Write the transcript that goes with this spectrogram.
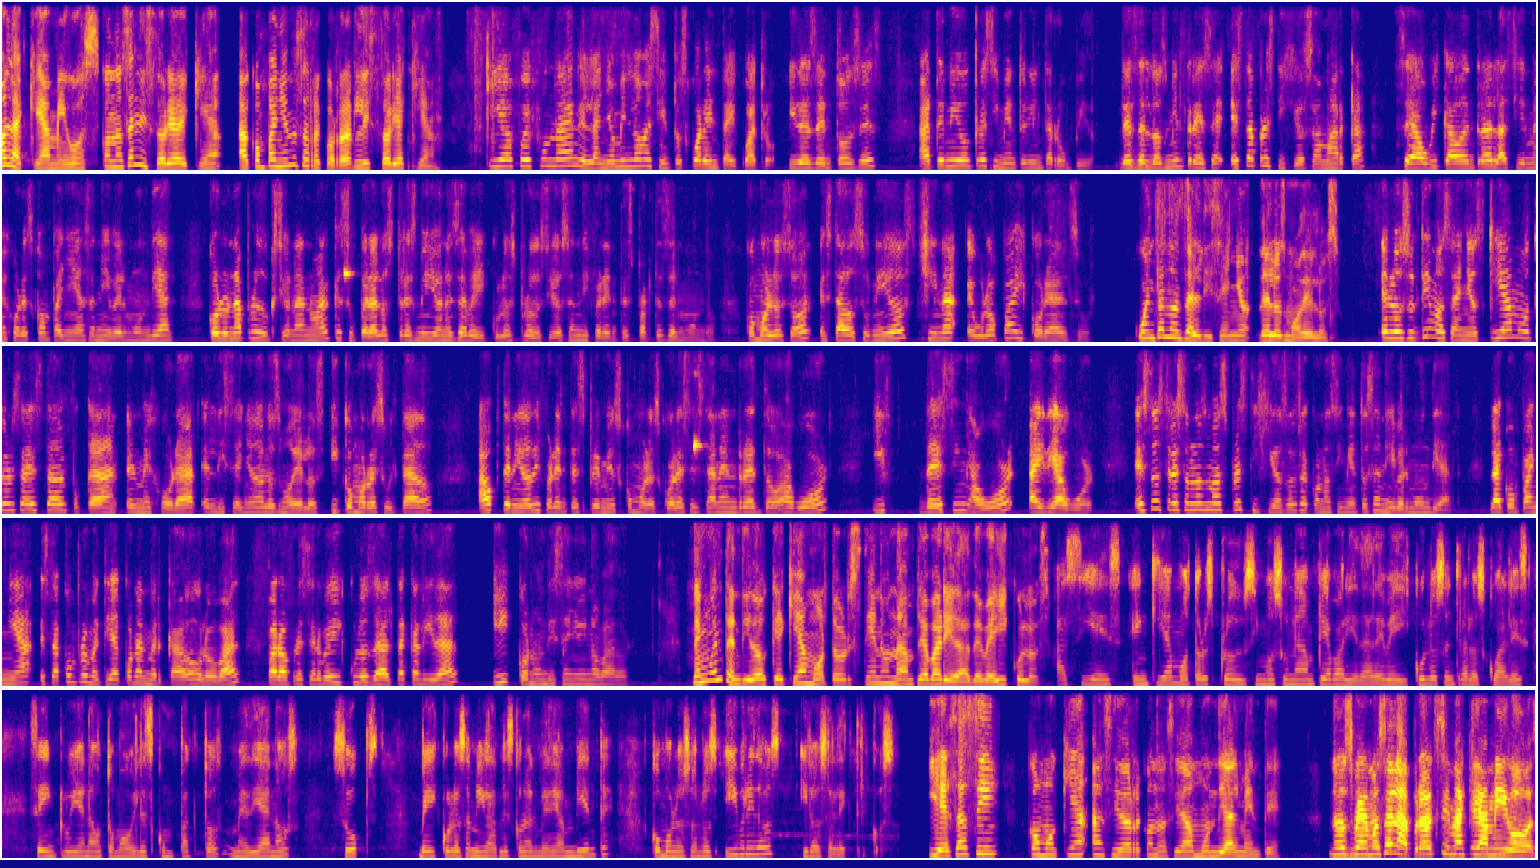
Hola Kia amigos, ¿conocen la historia de Kia? Acompáñenos a recorrer la historia Kia. Kia fue fundada en el año 1944 y desde entonces ha tenido un crecimiento ininterrumpido. Desde el 2013, esta prestigiosa marca se ha ubicado dentro de las 100 mejores compañías a nivel mundial, con una producción anual que supera los 3 millones de vehículos producidos en diferentes partes del mundo, como lo son Estados Unidos, China, Europa y Corea del Sur. Cuéntanos del diseño de los modelos. En los últimos años, Kia Motors ha estado enfocada en mejorar el diseño de los modelos y como resultado ha obtenido diferentes premios como los cuales están en Red Dot Award, y Design Award, ID Award. Estos tres son los más prestigiosos reconocimientos a nivel mundial. La compañía está comprometida con el mercado global para ofrecer vehículos de alta calidad y con un diseño innovador. Tengo entendido que Kia Motors tiene una amplia variedad de vehículos. Así es, en Kia Motors producimos una amplia variedad de vehículos entre los cuales se incluyen automóviles compactos, medianos, subs, vehículos amigables con el medio ambiente, como lo son los híbridos y los eléctricos. Y es así como Kia ha sido reconocida mundialmente. Nos vemos en la próxima, Kia amigos.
